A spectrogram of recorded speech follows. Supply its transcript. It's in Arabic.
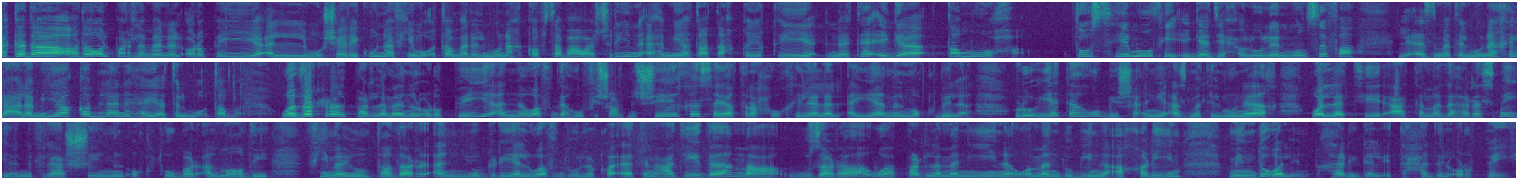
أكد أعضاء البرلمان الأوروبي المشاركون في مؤتمر المناخ كوب 27 أهمية تحقيق نتائج طموحة. تسهم في إيجاد حلول منصفة لأزمة المناخ العالمية قبل نهاية المؤتمر. وذكر البرلمان الأوروبي أن وفده في شرم الشيخ سيطرح خلال الأيام المقبلة رؤيته بشأن أزمة المناخ والتي اعتمدها رسميا في العشرين من أكتوبر الماضي فيما ينتظر أن يجري الوفد لقاءات عديدة مع وزراء وبرلمانيين ومندوبين آخرين من دول خارج الاتحاد الأوروبي.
